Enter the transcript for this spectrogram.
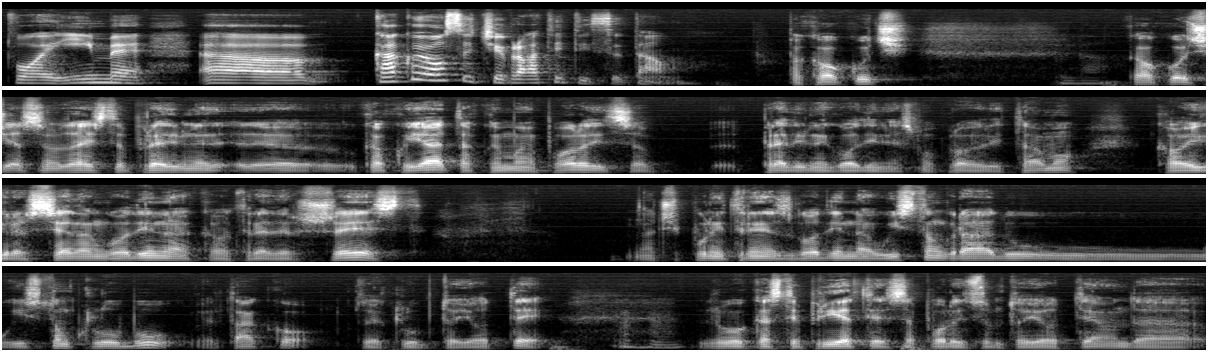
tvoje ime. Uh, kako je osjećaj vratiti se tamo? Pa kao kući. Kao kući, ja sam zaista predivne, e, kako ja, tako i moja porodica, predivne godine smo proveli tamo. Kao igrač 7 godina, kao trener 6. Znači, puni 13 godina u istom gradu, u istom klubu, je tako? To je klub Toyote. Drugo, kad ste prijatelj sa porodicom Toyote, onda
